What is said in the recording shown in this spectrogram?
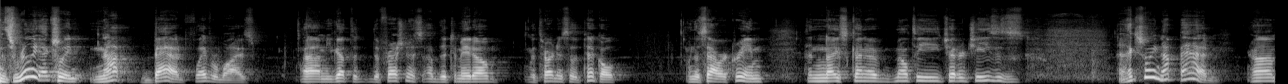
It's really actually not bad flavor-wise. Um, you got the, the freshness of the tomato, the tartness of the pickle, and the sour cream, and nice kind of melty cheddar cheese is actually not bad. Um,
